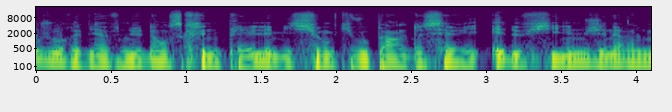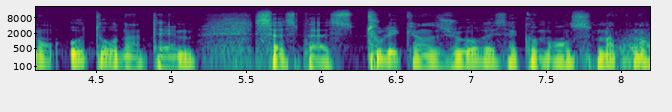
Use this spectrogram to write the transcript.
Bonjour et bienvenue dans Screenplay, l'émission qui vous parle de séries et de films, généralement autour d'un thème. Ça se passe tous les 15 jours et ça commence maintenant.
